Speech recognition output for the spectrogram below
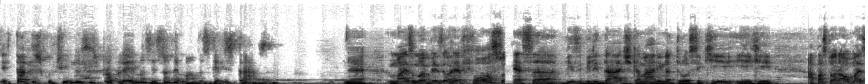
estar discutindo esses problemas, essas demandas que eles trazem. É, mais uma vez eu reforço essa visibilidade que a Marina trouxe aqui e que a pastoral, mais,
